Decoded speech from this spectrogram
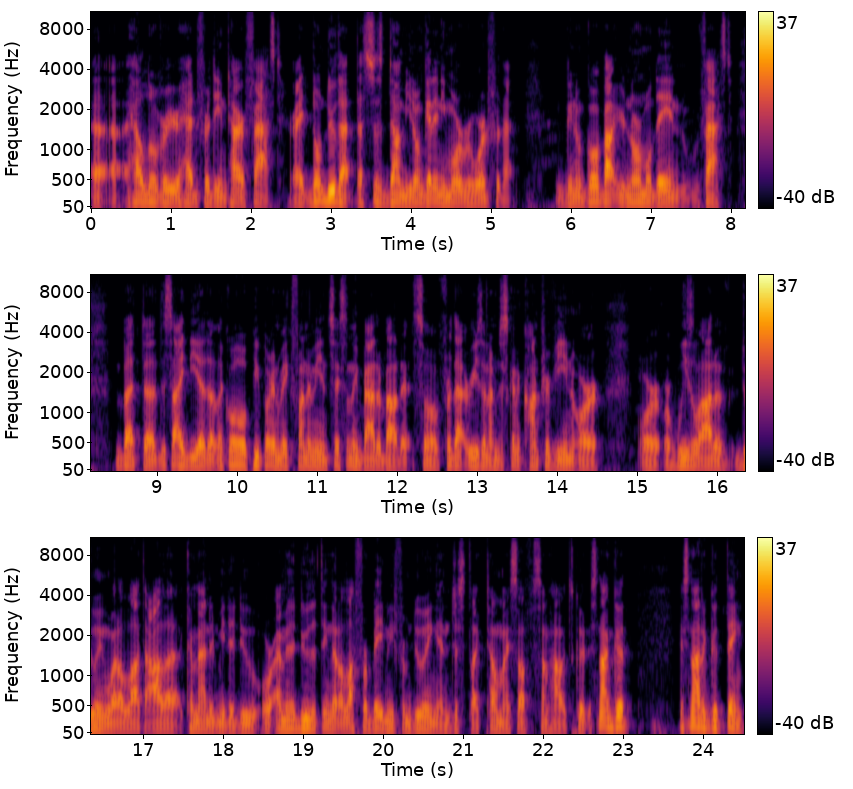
uh, uh, held over your head for the entire fast right? Don't do that. That's just dumb. You don't get any more reward for that you know go about your normal day and fast. But uh, this idea that like oh people are going to make fun of me and say something bad about it. So for that reason i'm just going to contravene or or or weasel out of doing what allah ta'ala commanded me to do. Or i'm going to do the thing that allah forbade me from doing and just like tell myself somehow it's good. It's not good. It's not a good thing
